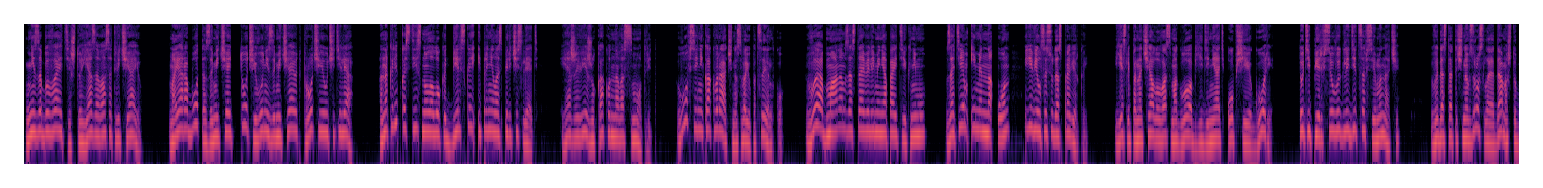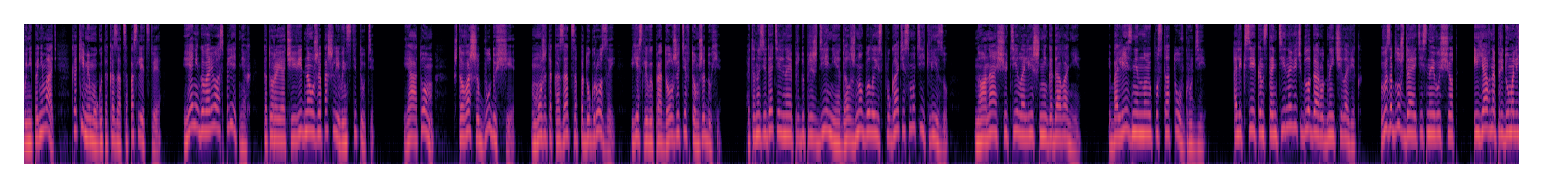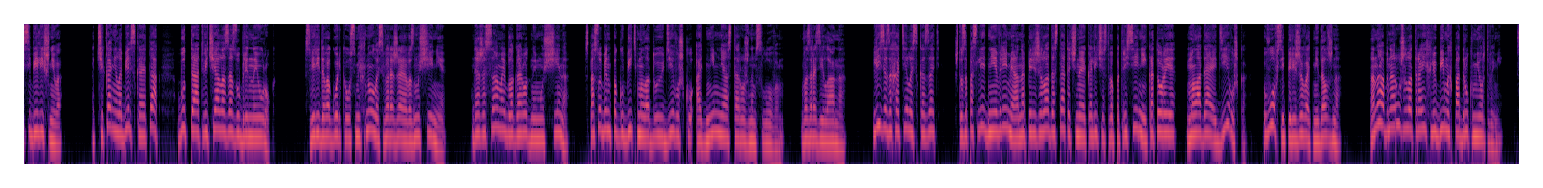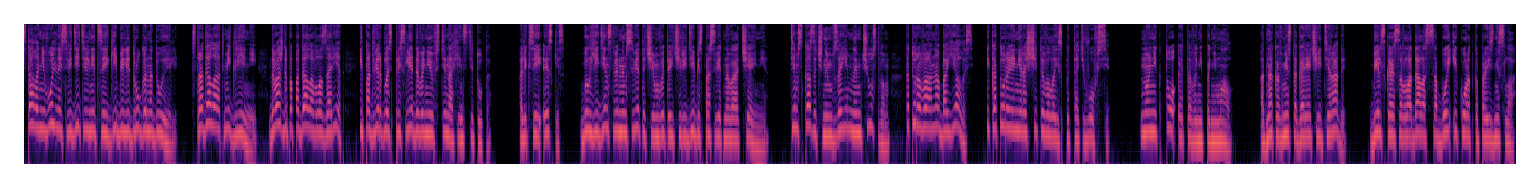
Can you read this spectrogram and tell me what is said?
Не забывайте, что я за вас отвечаю. Моя работа — замечать то, чего не замечают прочие учителя». Она крепко стиснула локоть Бельской и принялась перечислять. «Я же вижу, как он на вас смотрит. Вовсе не как врач на свою пациентку. Вы обманом заставили меня пойти к нему. Затем именно он явился сюда с проверкой. Если поначалу вас могло объединять общее горе, то теперь все выглядит совсем иначе. Вы достаточно взрослая дама, чтобы не понимать, какими могут оказаться последствия. Я не говорю о сплетнях, которые, очевидно, уже пошли в институте. Я о том, что ваше будущее может оказаться под угрозой, если вы продолжите в том же духе. Это назидательное предупреждение должно было испугать и смутить Лизу, но она ощутила лишь негодование и болезненную пустоту в груди. Алексей Константинович — благородный человек. Вы заблуждаетесь на его счет и явно придумали себе лишнего. Отчеканила Бельская так, будто отвечала за зубренный урок. Свиридова горько усмехнулась, выражая возмущение. Даже самый благородный мужчина способен погубить молодую девушку одним неосторожным словом», — возразила она. Лизе захотелось сказать, что за последнее время она пережила достаточное количество потрясений, которые молодая девушка вовсе переживать не должна. Она обнаружила троих любимых подруг мертвыми, стала невольной свидетельницей гибели друга на дуэли, страдала от мигрений, дважды попадала в лазарет и подверглась преследованию в стенах института. Алексей Эскис был единственным светочем в этой череде беспросветного отчаяния. Тем сказочным взаимным чувством, которого она боялась и которое не рассчитывала испытать вовсе. Но никто этого не понимал. Однако вместо горячей тирады Бельская совладала с собой и коротко произнесла.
